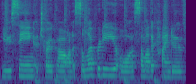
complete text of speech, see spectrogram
you seeing a choker on a celebrity or some other kind of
